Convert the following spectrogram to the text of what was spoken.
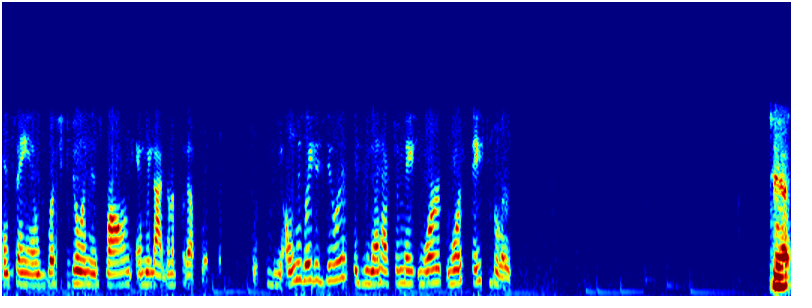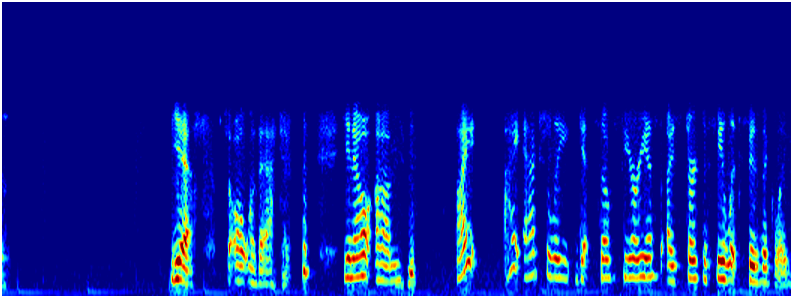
and saying what you're doing is wrong, and we're not going to put up with it. The only way to do it is we're going to have to make more more states blue. Jess? Yes, to all of that. you know, um, I I actually get so furious I start to feel it physically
